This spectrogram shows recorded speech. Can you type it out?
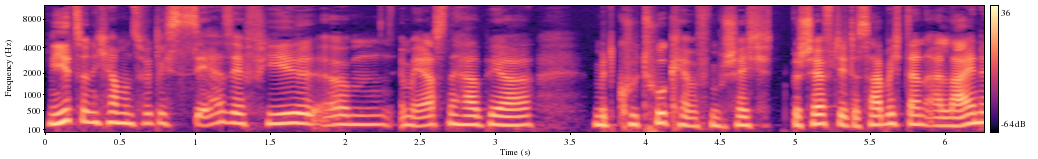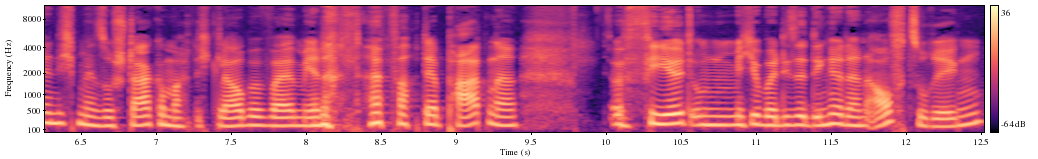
Nils und ich haben uns wirklich sehr, sehr viel ähm, im ersten Halbjahr mit Kulturkämpfen beschäftigt. beschäftigt. Das habe ich dann alleine nicht mehr so stark gemacht. Ich glaube, weil mir dann einfach der Partner äh, fehlt, um mich über diese Dinge dann aufzuregen.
